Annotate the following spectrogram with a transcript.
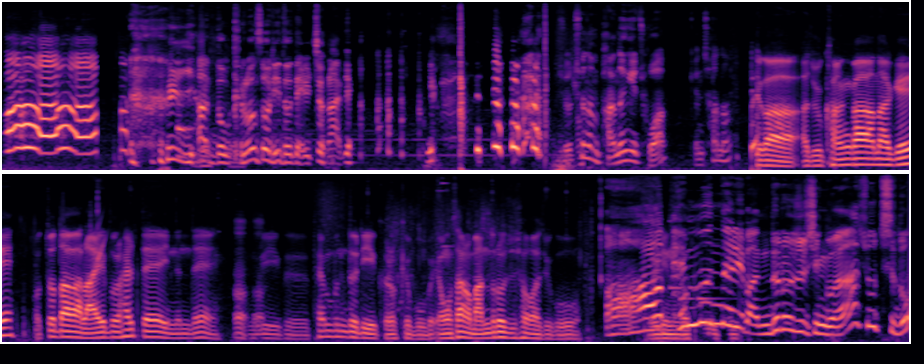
야너 그런 소리도 낼 줄 아냐? 쇼츠는 반응이 좋아? 괜찮아? 제가 아주 간간하게 어쩌다가 라이브를 할 때 있는데 어, 어. 우리 그 팬분들이 그렇게 뭐 영상을 만들어 주셔가지고 아 팬분들이 만들어 주신 거야? 쇼츠도?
